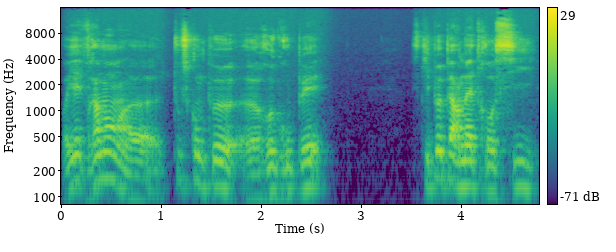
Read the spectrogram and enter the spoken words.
voyez, vraiment euh, tout ce qu'on peut euh, regrouper, ce qui peut permettre aussi,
